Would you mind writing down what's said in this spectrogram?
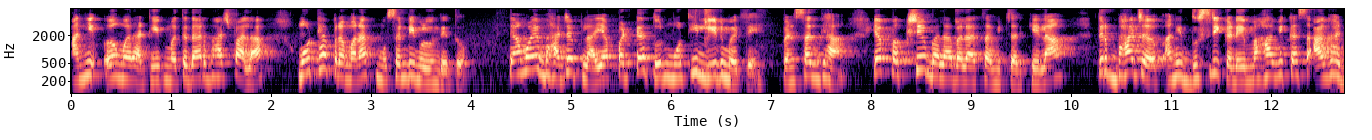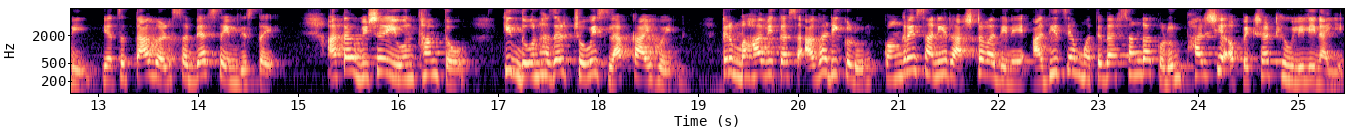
आणि अमराठी मतदार भाजपाला मोठ्या प्रमाणात मुसंडी मिळून देतो. त्यामुळे भाजपला या पट्ट्यातून मोठी लीड मिळते. पण सध्या या पक्षीय बलाबलाचा विचार केला तर भाजप आणि दुसरीकडे महाविकास आघाडी याचं तागड सध्या सेम दिसतंय. आता विषय येऊन थांबतो की दोन हजार चोवीसला काय होईल? तर महाविकास आघाडीकडून काँग्रेस आणि राष्ट्रवादीने आधीच या मतदारसंघाकडून फारशी अपेक्षा ठेवलेली नाहीये.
